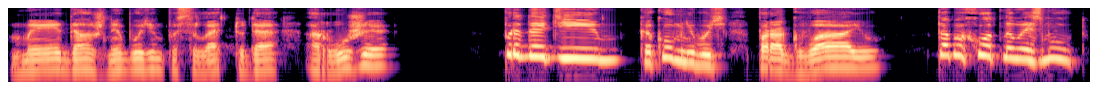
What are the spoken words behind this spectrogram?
Мы должны будем посылать туда оружие. Продадим какому-нибудь Парагваю. Там охотно возьмут.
